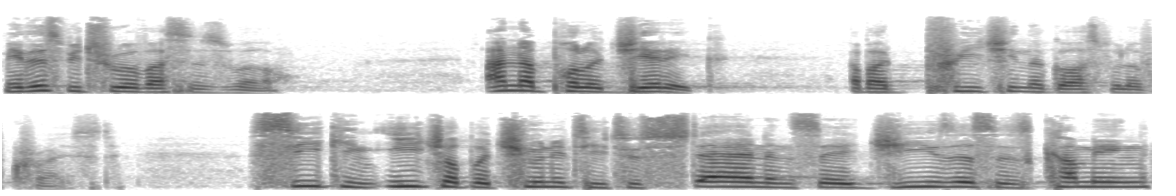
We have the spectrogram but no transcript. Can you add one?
May this be true of us as well unapologetic about preaching the gospel of Christ. Seeking each opportunity to stand and say, Jesus is coming.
